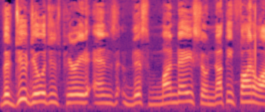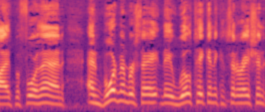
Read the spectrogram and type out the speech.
The due diligence period ends this Monday, so nothing finalized before then. And board members say they will take into consideration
